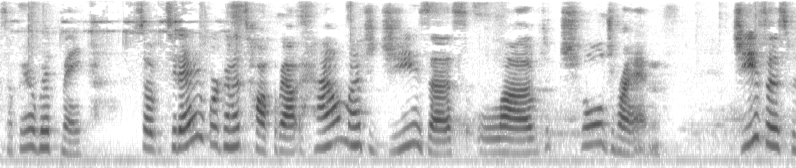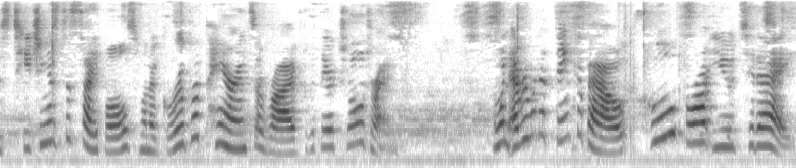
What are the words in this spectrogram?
so bear with me. So today we're going to talk about how much Jesus loved children. Jesus was teaching his disciples when a group of parents arrived with their children. I want everyone to think about who brought you today.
